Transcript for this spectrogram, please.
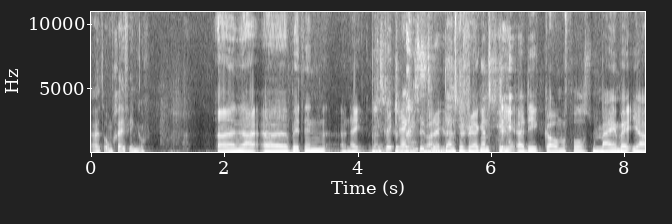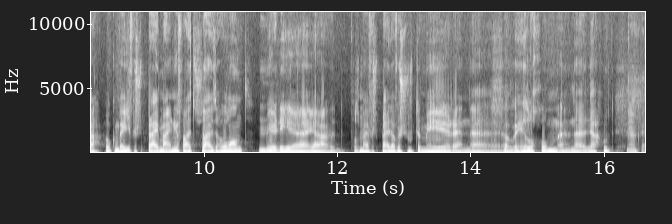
uit de omgeving? Of? Nou, within, nee. Dance with Dragons? Dance with Dragons, die, die komen volgens mij een beetje, ja, ook een beetje verspreid, maar in ieder geval uit Zuid-Holland. Mm. Meer die, ja, volgens mij verspreid over Zoetermeer en ook Hillegom en ja, goed. Oké.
